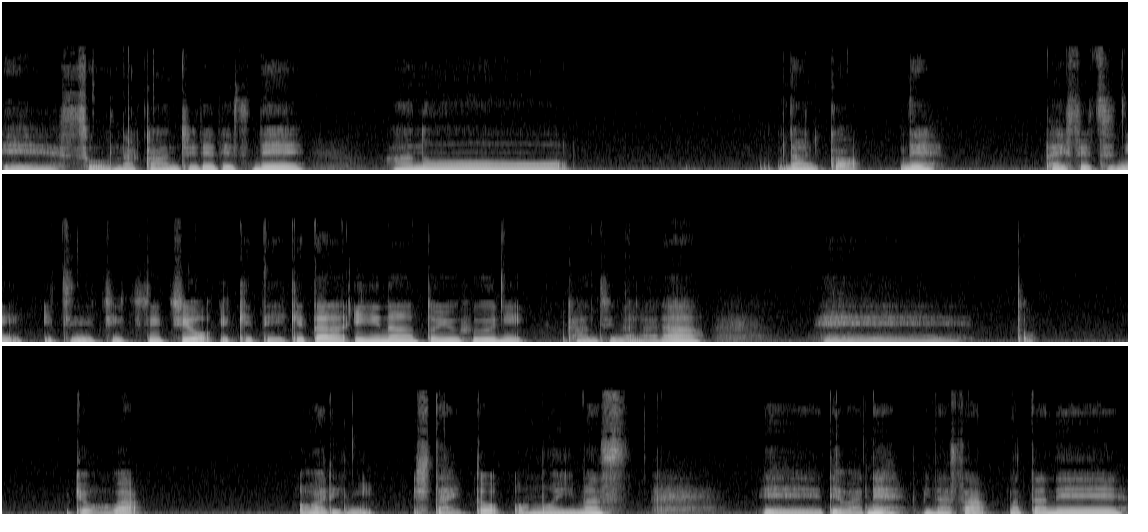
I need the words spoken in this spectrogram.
えー、そんな感じでですねあのー、なんかね大切に一日一日を生きていけたらいいなというふうに感じながらえー、と今日は終わりにしたいと思います。えー、ではね皆さんまたね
